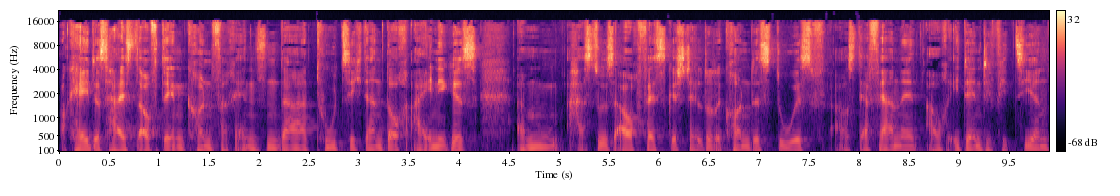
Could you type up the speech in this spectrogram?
Okay, das heißt, auf den Konferenzen, da tut sich dann doch einiges. Ähm, hast du es auch festgestellt oder konntest du es aus der Ferne auch identifizieren,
